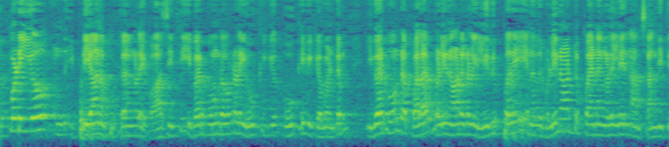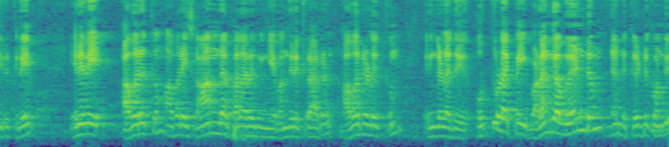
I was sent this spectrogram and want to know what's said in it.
எப்படியோ இந்த இப்படியான புத்தகங்களை வாசித்து இவர் போன்றவர்களை ஊக்குவிக்க ஊக்குவிக்க வேண்டும். இவர் போன்ற பலர் வெளிநாடுகளில் இருப்பதை எனது வெளிநாட்டு பயணங்களிலே நான் சந்தித்திருக்கிறேன். எனவே அவருக்கும் அவரை சார்ந்த பலரும் இங்கே வந்திருக்கிறார்கள். அவர்களுக்கும் எங்களது ஒத்துழைப்பை வழங்க வேண்டும் என்று கேட்டுக்கொண்டு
